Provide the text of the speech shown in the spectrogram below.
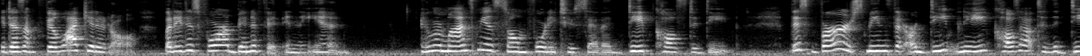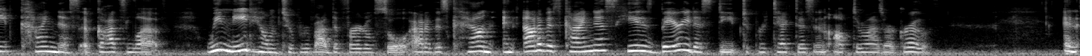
It doesn't feel like it at all, but it is for our benefit in the end. It reminds me of Psalm 42 7 Deep calls to deep. This verse means that our deep need calls out to the deep kindness of God's love. We need him to provide the fertile soil out of his kind and out of his kindness, he has buried us deep to protect us and optimize our growth. And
